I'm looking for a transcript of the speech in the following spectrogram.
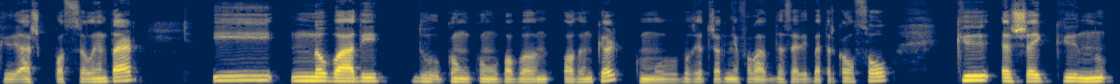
que acho que posso salientar. E Nobody do, com, com o Bob Odenkirk, como o Barreto já tinha falado da série Better Call Saul, que achei que no,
